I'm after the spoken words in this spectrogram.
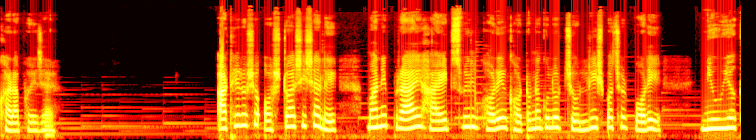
খারাপ হয়ে যায়। আঠেরোশো অষ্টআশি সালে মানে প্রায় হাইটসউইল ঘরের ঘটনাগুলোর চল্লিশ বছর পরে, নিউ ইয়র্ক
